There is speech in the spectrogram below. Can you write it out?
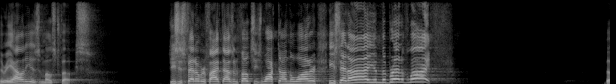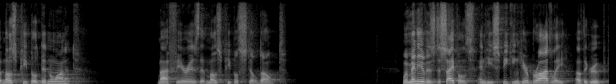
The reality is, most folks Jesus fed over 5,000 folks. He's walked on the water. He said, I am the bread of life. But most people didn't want it. My fear is that most people still don't. When many of his disciples, and he's speaking here broadly of the group,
